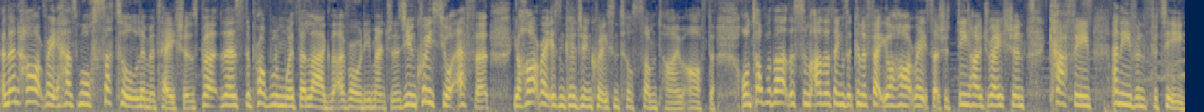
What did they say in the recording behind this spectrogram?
And then heart rate has more subtle limitations, but there's the problem with the lag that I've already mentioned. As you increase your effort, your heart rate isn't going to increase until some time after. On top of that, there's some other things that can affect your heart rate, such as dehydration, caffeine, and even fatigue.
